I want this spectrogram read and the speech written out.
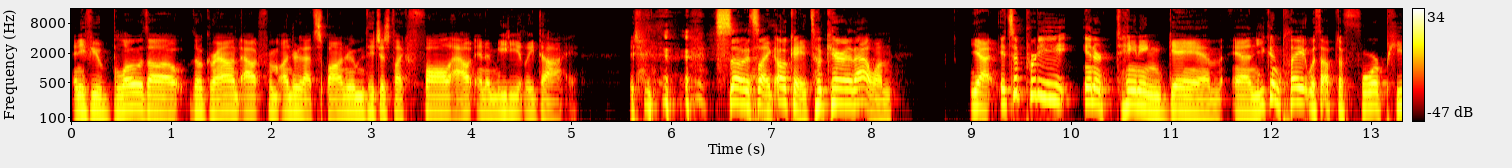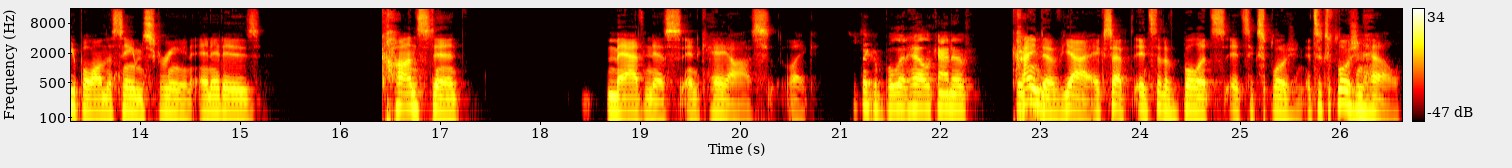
and if you blow the the ground out from under that spawn room, they just like fall out and immediately die. so it's like okay, took care of that one. Yeah, it's a pretty entertaining game, and you can play it with up to four people on the same screen, and it is constant madness and chaos. Like, It's like a bullet hell kind of. kind of, yeah, except instead of bullets, it's explosion. It's explosion hell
